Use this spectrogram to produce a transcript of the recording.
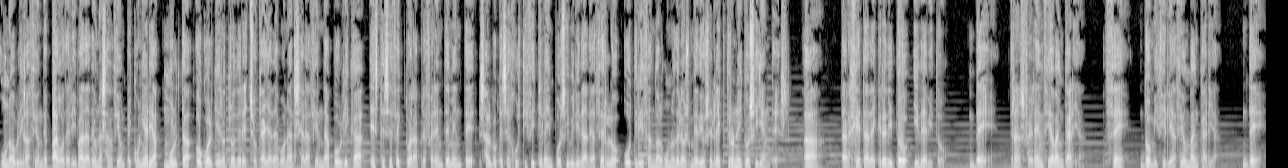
una obligación de pago derivada de una sanción pecuniaria, multa o cualquier otro derecho que haya de abonarse a la hacienda pública, éste se efectuará preferentemente salvo que se justifique la imposibilidad de hacerlo utilizando alguno de los medios electrónicos siguientes. A tarjeta de crédito y débito. B. Transferencia bancaria. C. Domiciliación bancaria. D.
